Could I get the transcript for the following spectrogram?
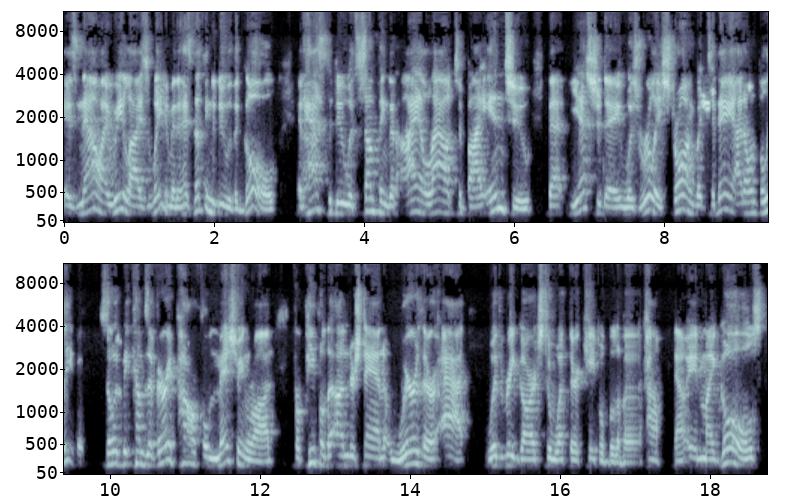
is now I realize, wait a minute, it has nothing to do with the goal. It has to do with something that I allowed to buy into that yesterday was really strong, but today I don't believe it. So it becomes a very powerful measuring rod for people to understand where they're at with regards to what they're capable of accomplishing. Now, in my goals,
